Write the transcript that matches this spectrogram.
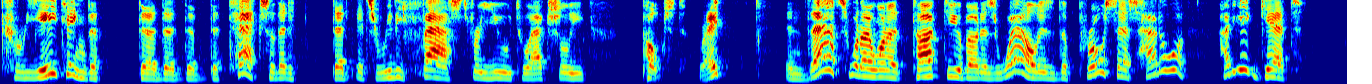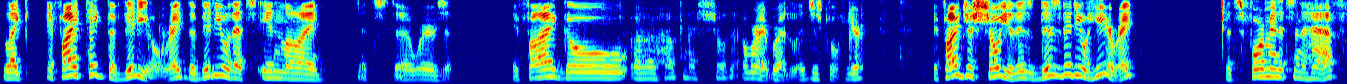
creating the the the the, the text so that it that it's really fast for you to actually post right? And that's what I want to talk to you about as well is the process. How do how do you get like if I take the video right? The video that's in my it's uh, where is it? If I go uh, how can I show that? All right right let's just go here. If I just show you this this video here right? It's four minutes and a half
